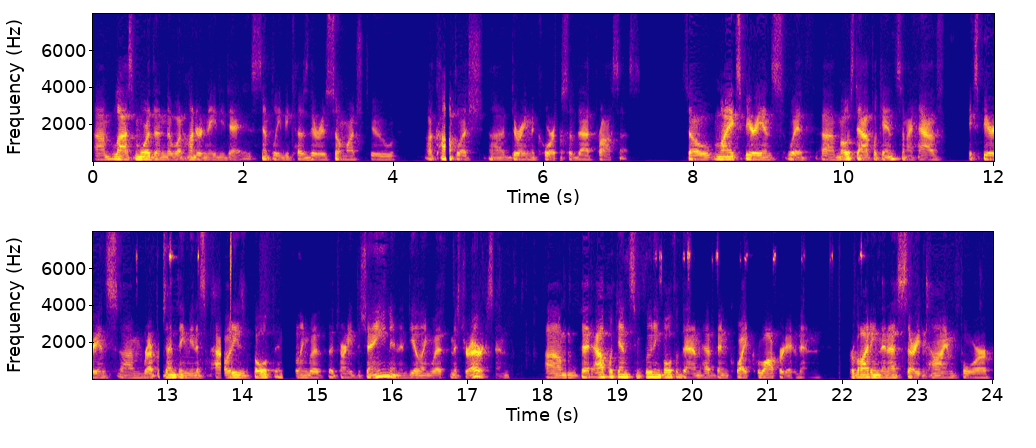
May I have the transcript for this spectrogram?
um, lasts more than the 180 days, simply because there is so much to accomplish uh, during the course of that process. So my experience with uh, most applicants, and I have experience um, representing municipalities, both in dealing with Attorney Deschenes and in dealing with Mr. Erickson, um, that applicants, including both of them, have been quite cooperative in providing the necessary time for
